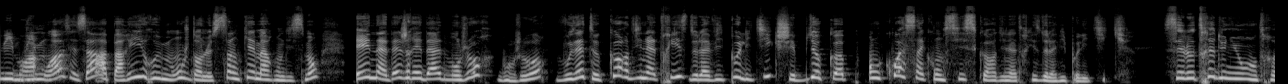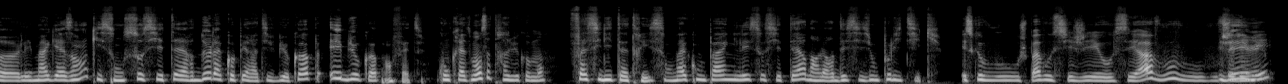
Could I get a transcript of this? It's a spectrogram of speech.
huit mois. Huit mois, c'est ça, à Paris, rue Monge, dans le 5e arrondissement. Et Nadège Redad, bonjour. Bonjour. Vous êtes coordinatrice de la vie politique chez Biocop. En quoi ça consiste, coordinatrice de la vie politique? C'est le trait d'union entre les magasins qui sont sociétaires de la coopérative Biocop et Biocop en fait. Concrètement, ça traduit comment? Facilitatrice. On accompagne les sociétaires dans leurs décisions politiques. Est-ce que vous, je sais pas, vous siégez au CA, vous, vous, vous fédérez?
